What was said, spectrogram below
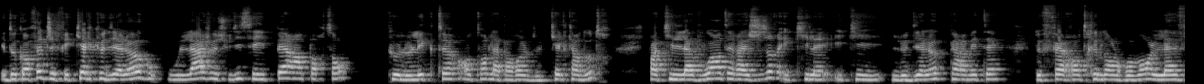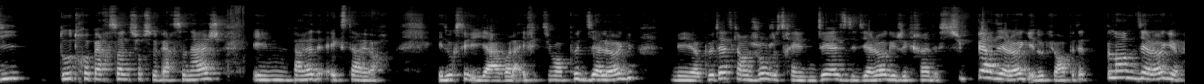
Et donc, en fait, j'ai fait quelques dialogues où là, je me suis dit, c'est hyper important que le lecteur entende la parole de quelqu'un d'autre enfin qu'il la voit interagir et qu'il et le dialogue permettait de faire rentrer dans le roman la vie d'autres personnes sur ce personnage et une période extérieure. Et donc il y a voilà effectivement peu de dialogue, mais euh, peut-être qu'un jour je serai une déesse des dialogues et j'écrirai des super dialogues et donc il y aura peut-être plein de dialogues.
